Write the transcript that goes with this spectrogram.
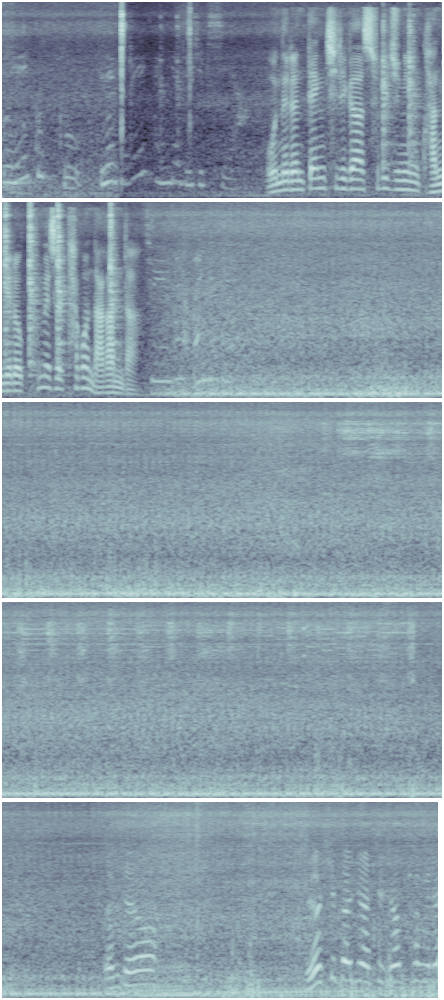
입구에 꾹꾹 레버를 당겨주십시오. 오늘은 땡칠이가 수리 중인 관계로 포맷을 타고 나간다. 여보세요? 몇 시까지 하시죠, 평일에?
